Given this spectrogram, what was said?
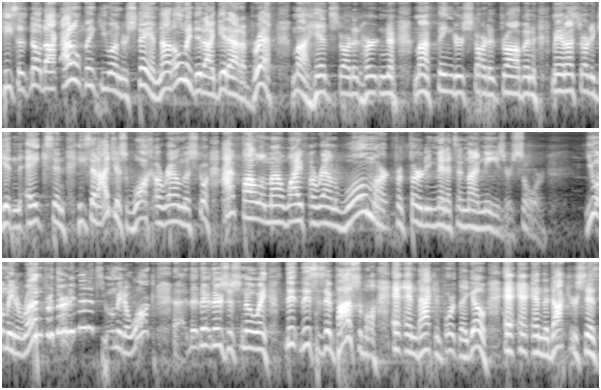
He says, No, doc, I don't think you understand. Not only did I get out of breath, my head started hurting, my fingers started throbbing. Man, I started getting aches. And he said, I just walk around the store. I follow my wife around Walmart for 30 minutes and my knees are sore. You want me to run for 30 minutes? You want me to walk? Uh, there, there's just no way. This is impossible. And, and back and forth they go. And, and the doctor says,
